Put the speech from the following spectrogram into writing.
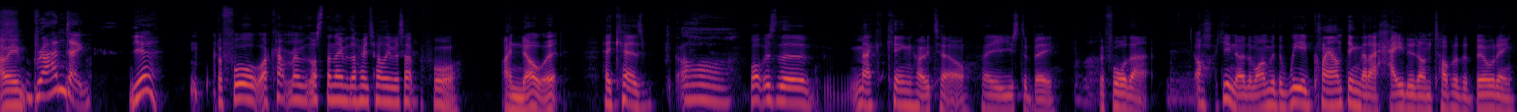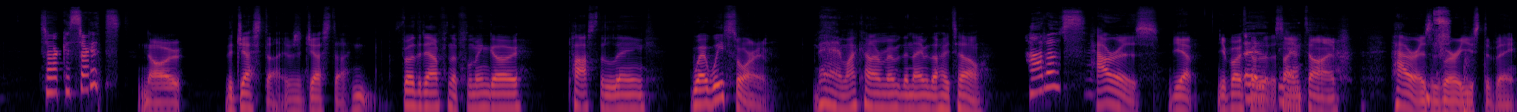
I mean, Branding. Yeah. Before I can't remember what's the name of the hotel he was at before. I know it. Hey, Kez, Oh, what was the Mac King hotel where you used to be before that? Oh, you know the one with the weird clown thing that I hated on top of the building. circus, circus. No, the Jester. It was a Jester. Further down from the Flamingo, past the LINQ, where we saw him. Man, why can't I remember the name of the hotel? Harrah's. Harrah's. Yep, you both got Uh, it at the same yeah. time. Harrah's is where he used to be,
